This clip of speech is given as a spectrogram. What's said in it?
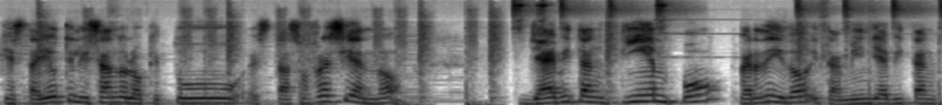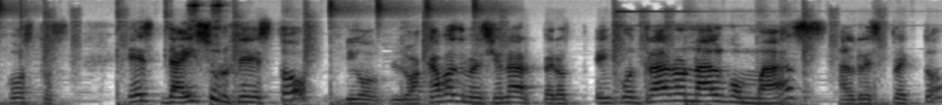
que está ahí utilizando lo que tú estás ofreciendo, ya evitan tiempo perdido y también ya evitan costos. Es, de ahí surge esto, digo, lo acabas de mencionar, pero ¿encontraron algo más al respecto?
